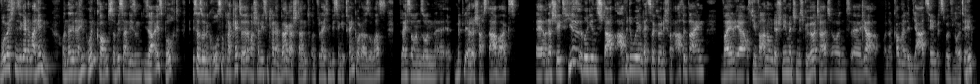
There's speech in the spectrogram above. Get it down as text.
wo möchten Sie gerne mal hin? Und wenn du da hinten hinkommst, so bis an diesem, dieser Eisbucht, ist da so eine große Plakette, wahrscheinlich so ein kleiner Burgerstand und vielleicht ein bisschen Getränke oder sowas. Vielleicht so ein, so ein äh, mittelirdischer Starbucks. Äh, und da steht hier übrigens starb Arveduin, letzter König von Arthedain, weil er auf die Warnung der Schneemenschen nicht gehört hat. Und äh, ja, und dann kommen halt im Jahr 10 bis 12 Leute hin,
